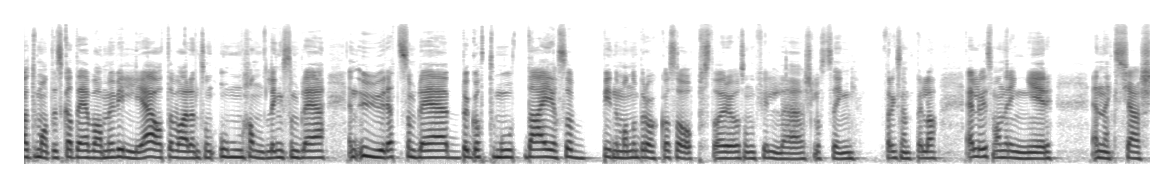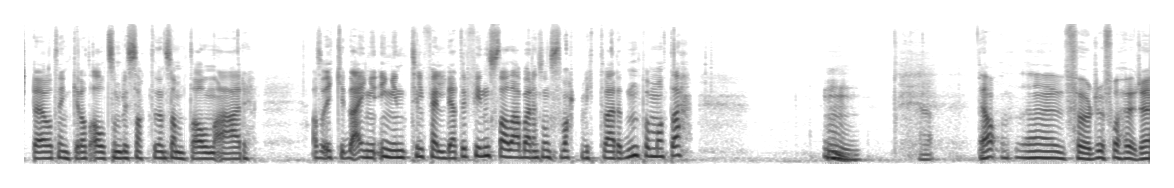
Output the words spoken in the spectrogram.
automatisk at det var med vilje, og at det var en sånn ond handling som ble en urett som ble begått mot deg, og så begynner man å bråke, og så oppstår jo sånn fylleslåssing, f.eks. Eller hvis man ringer en ekskjæreste og tenker at alt som blir sagt i den samtalen er Altså ikke, det er ingen, ingen tilfeldigheter fins, det er bare en sånn svart-hvitt-verden, på en måte. Mm. Ja, Ja, Før dere får høre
